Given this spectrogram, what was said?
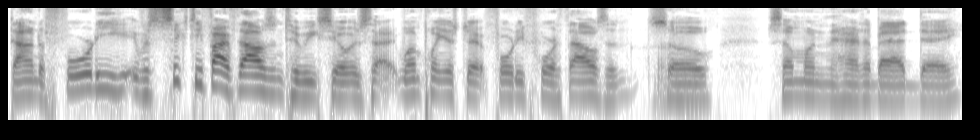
down to forty. It was sixty five thousand two weeks ago. It was at one point yesterday at forty four thousand. So someone had a bad day.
